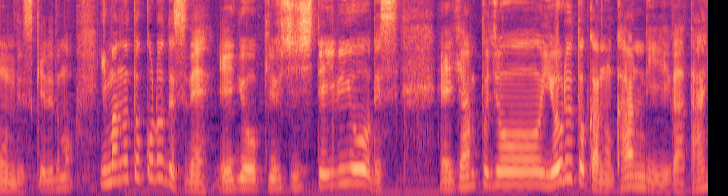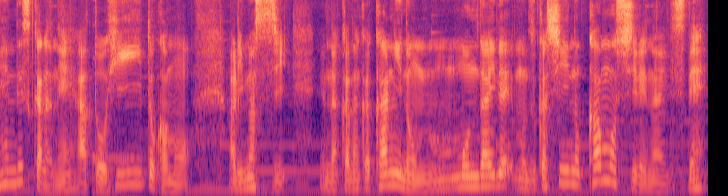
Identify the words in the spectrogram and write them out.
うんですけれども今のところですね営業を休止しているようです、え、キャンプ場夜とかの管理が大変ですからね。あと火とかもありますしなかなか管理の問題で難しいのかもしれないですね。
